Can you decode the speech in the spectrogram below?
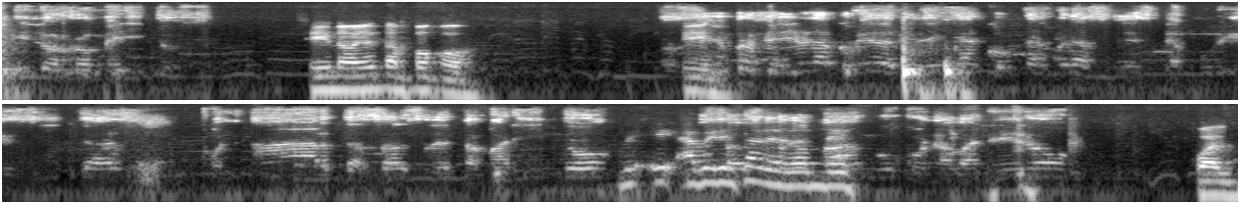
y los romeritos. Sí, no, yo tampoco. Sí. Yo preferiría una comida navideña con unas buenas este, hamburguesitas, con harta salsa de tamarindo, A ver, ¿esa de dónde con habanero, ¿Cuál?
